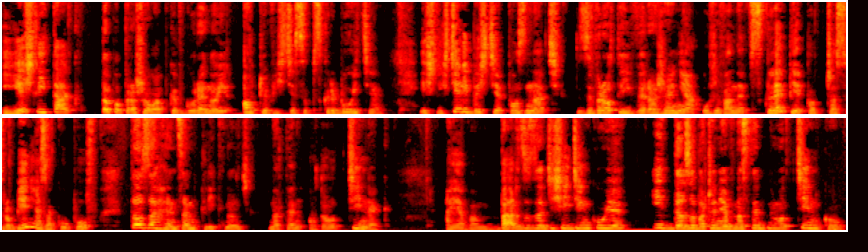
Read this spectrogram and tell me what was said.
I jeśli tak, to poproszę o łapkę w górę, no i oczywiście subskrybujcie. Jeśli chcielibyście poznać zwroty i wyrażenia używane w sklepie podczas robienia zakupów, to zachęcam kliknąć na ten oto odcinek. A ja Wam bardzo za dzisiaj dziękuję i do zobaczenia w następnym odcinku.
